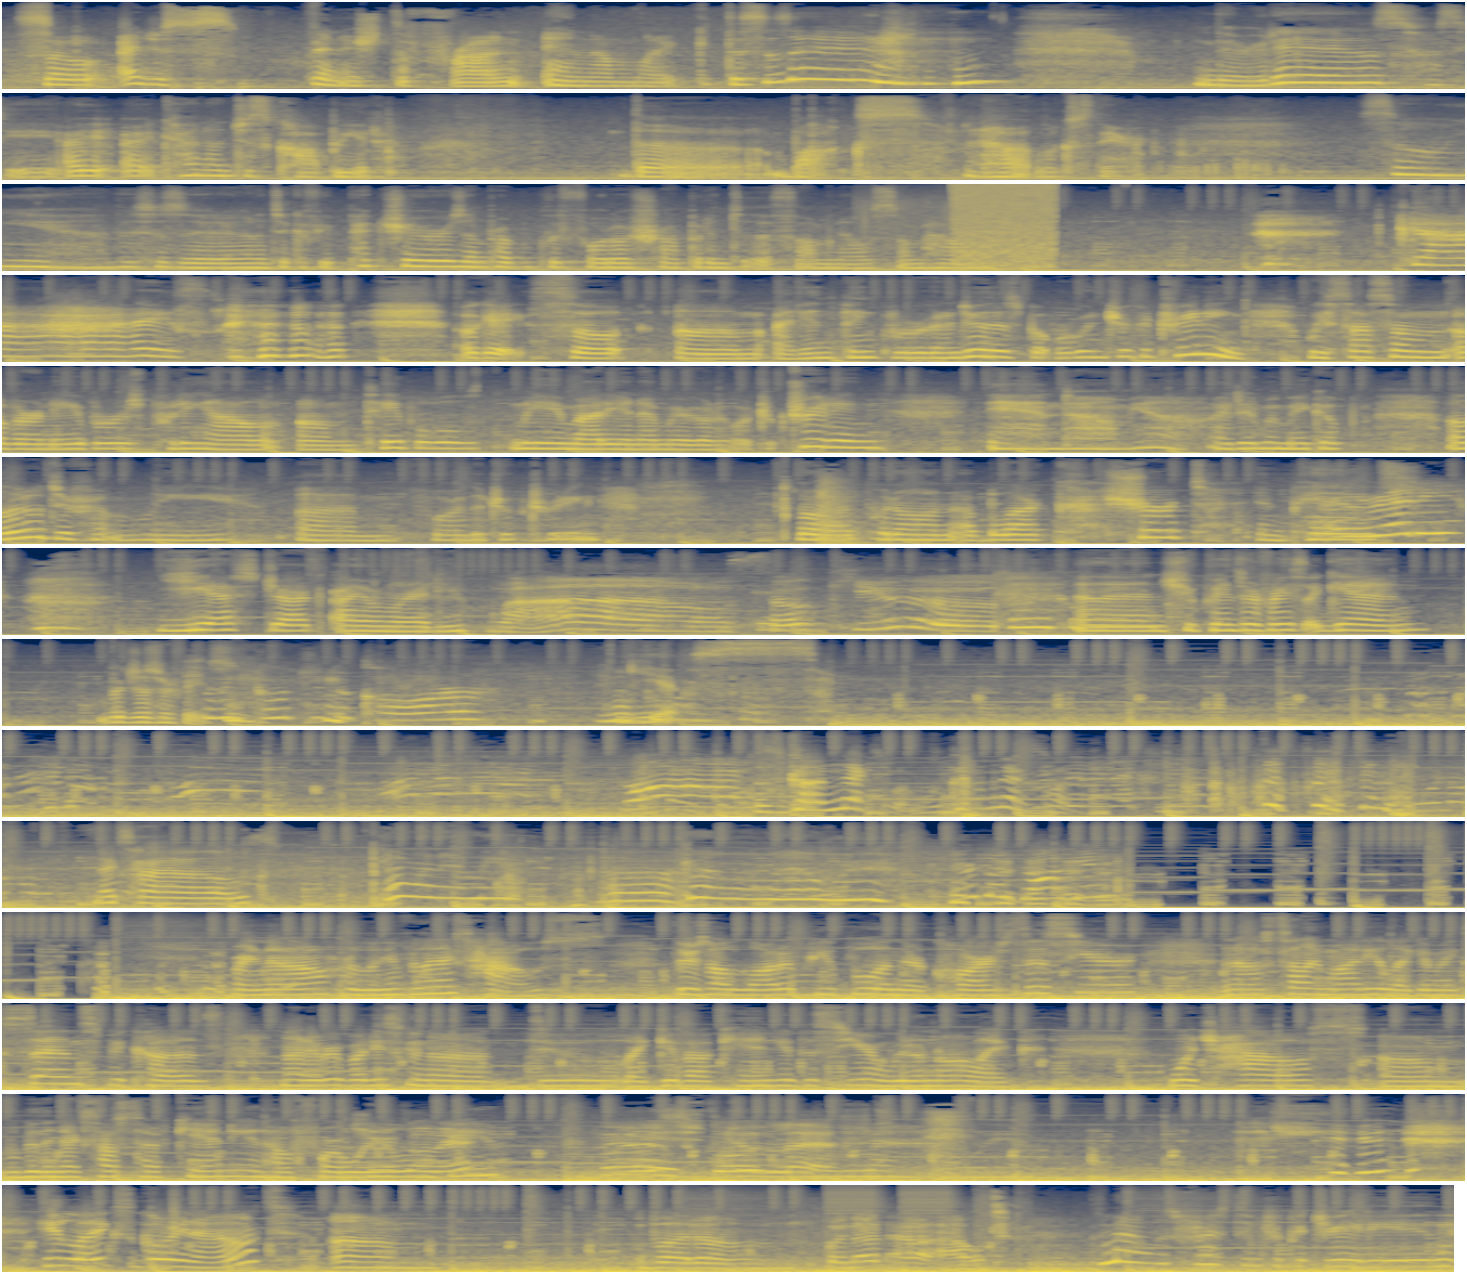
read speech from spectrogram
so I just finished the front and I'm like, this is it. there it is. Let's see, I, I kind of just copied the box and how it looks there. So yeah, this is it. I'm gonna take a few pictures and probably Photoshop it into the thumbnail somehow. Guys! okay, so um, I didn't think we were gonna do this, but we're going trick-or-treating. We saw some of our neighbors putting out um, tables. Me, and Maddie, and Emmy are gonna go trick-or-treating. And um, yeah, I did my makeup a little differently um, for the trick-or-treating. So I put on a black shirt and pants. Are you ready? Yes, Jack, I am ready. Wow, so cute. And then she paints her face again, but just her face. Should we go to the car? Yes. Bye. Let's go next one. Let's go next one. Next house. Come on, Emmy. Uh, Come on, Emmy. There's a doggy. Right now, we're looking for the next house. There's a lot of people in their cars this year, and I was telling Madi like it makes sense because not everybody's gonna do like give out candy this year, and we don't know like which house um, will be the next house to have candy and how far away it'll be. Let's go left. he likes going out, um, but um, But not out out. Matt was first in trick-or-treating.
